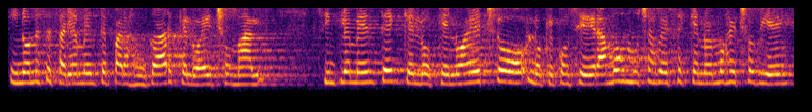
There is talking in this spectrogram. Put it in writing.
y no necesariamente para juzgar que lo ha hecho mal, Simplemente que lo que no ha hecho, lo que consideramos muchas veces que no hemos hecho bien,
